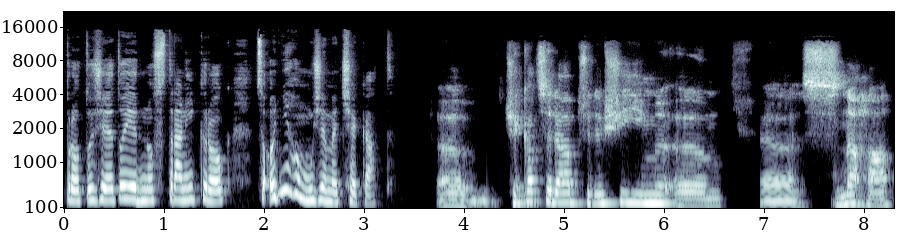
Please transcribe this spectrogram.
protože je to jednostranný krok, co od něho můžeme čekat? Ehm, čekat se dá především ehm, eh, snaha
